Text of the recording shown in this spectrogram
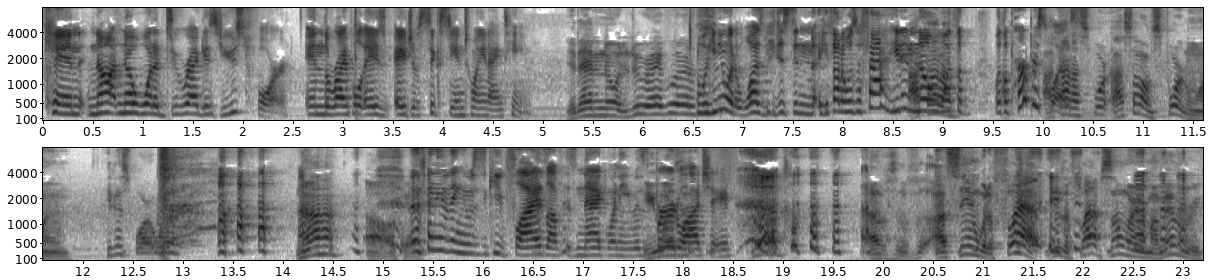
can not know what a do rag is used for in the ripe old age, age of 60 in 2019. Your dad didn't know what a do rag was. Well, he knew what it was, but he just didn't. know- He thought it was a fact. He didn't I know what I- the what the purpose I thought I was. sport. I saw him sporting one. He didn't sport one. nah. Oh, okay. if anything, it was to keep flies off his neck when he was He bird wasn't- watching. I was. I seen him with a flap. There's a flap somewhere in my memory.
